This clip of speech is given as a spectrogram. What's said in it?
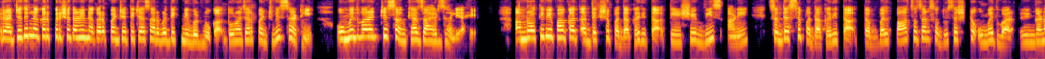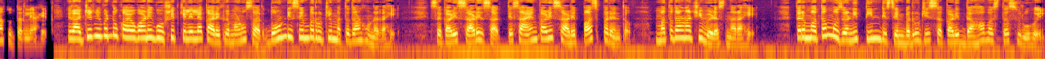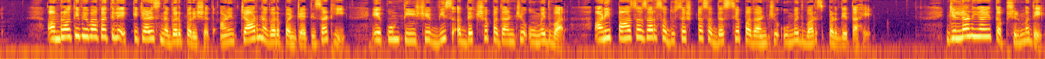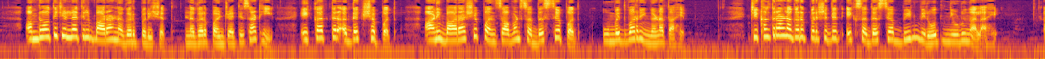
राज्यातील नगर परिषद आणि नगरपंचायतीच्या सार्वत्रिक निवडणुका दोन हजार पंचवीससाठी उमेदवारांची संख्या जाहीर झाली आहे. अमरावती विभागात अध्यक्ष पदाकरिता तीनशे वीस आणि सदस्य पदाकरिता तब्बल पाच हजार सदुसष्ट उमेदवार रिंगणात उतरले आहेत. राज्य निवडणूक आयोगाने घोषित केलेल्या कार्यक्रमानुसार दोन डिसेंबर रोजी मतदान होणार आहे. सकाळी साडेसात ते सायंकाळी साडेपाच पर्यंत मतदानाची वेळ असणार आहे. तर मतमोजणी तीन डिसेंबर रोजी सकाळी दहा वाजता सुरू होईल. अमरावती विभागातील एक्केचाळीस नगर परिषद आणि चार नगरपंचायतीसाठी एकूण तीनशे वीस अध्यक्षपदांचे उमेदवार आणि पाच हजार सदुसष्ट सदस्य पदांचे उमेदवार स्पर्धेत आहे. जिल्हानिहाय तपशीलमध्ये अमरावती जिल्ह्यातील बारा नगर परिषद एकाहत्तर अध्यक्षपद आणि बाराशे पंचावन्न सदस्यपद उमेदवार रिंगणात आहेत. चिखलदरा नगर परिषदेत एक सदस्य बिनविरोध निवडून आला आहे.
